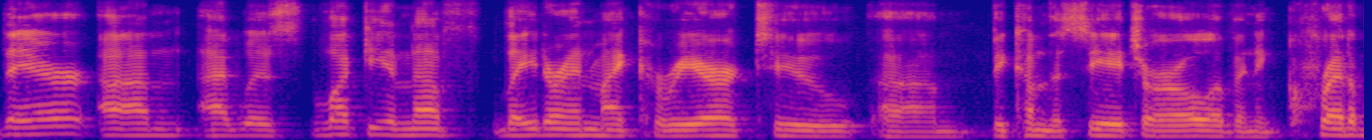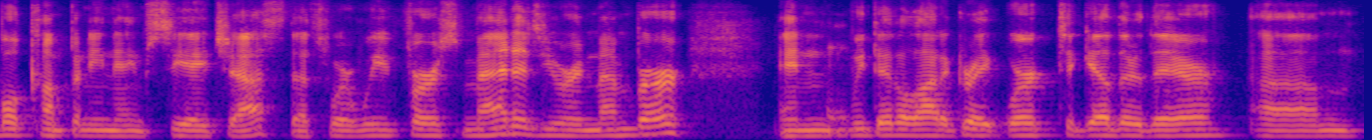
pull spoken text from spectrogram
there. Um, I was lucky enough later in my career to um, become the CHRO of an incredible company named CHS. That's where we first met, as you remember, and we did a lot of great work together there. Um,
